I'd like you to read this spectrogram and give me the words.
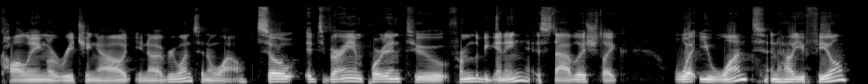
calling or reaching out you know every once in a while so it's very important to from the beginning establish like what you want and how you feel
